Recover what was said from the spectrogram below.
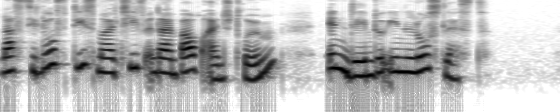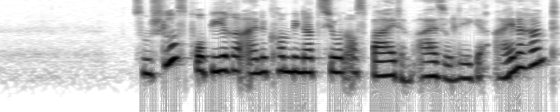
Lass die Luft diesmal tief in deinen Bauch einströmen, indem du ihn loslässt. Zum Schluss probiere eine Kombination aus beidem. Also lege eine Hand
